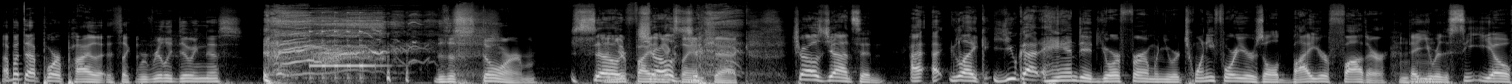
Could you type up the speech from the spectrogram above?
How about that poor pilot? It's like we're really doing this. There's a storm, So you're fighting Charles, a clam shack. Charles Johnson, I, I, like you got handed your firm when you were 24 years old by your father that Mhm. you were the CEO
